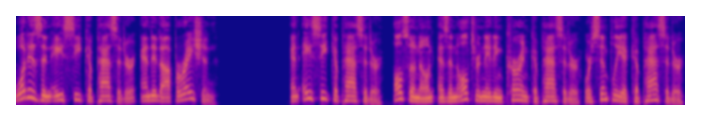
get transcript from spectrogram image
What is an AC capacitor and its operation? An AC capacitor, also known as an alternating current capacitor or simply a capacitor,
